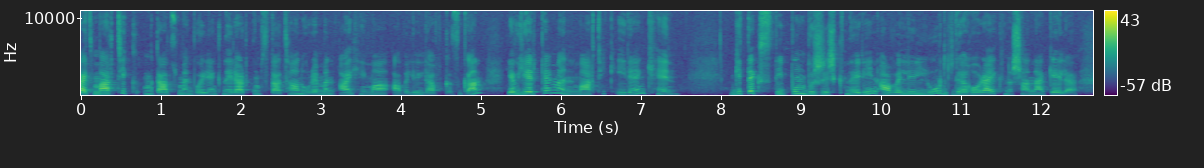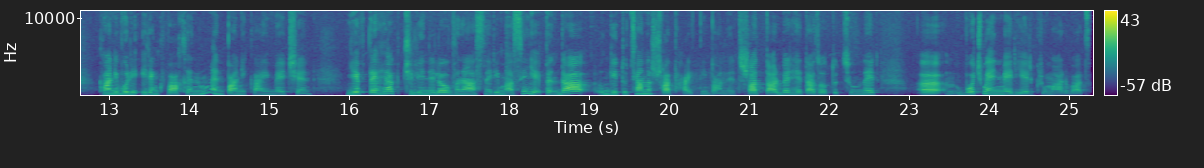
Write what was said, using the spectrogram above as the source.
բայց մարդիկ մտածում են, որ իրենք ներարկում ստացան, ուրեմն այ հիմա ավելի լավ կզգան եւ երբեմն մարդիկ իրենք են գիտեք ստիպում բժիշկներին ավելի լուրջ դեղորայք նշանակելը, քանի որ իրենք վախենում են, պանիկայի մեջ են եւ տեղյակ չլինելով վնասների մասին, երբ դա գիտությանը շատ հայտնի բան է, շատ տարբեր հետազոտություններ ոչ միայն մեր երկրում արված,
